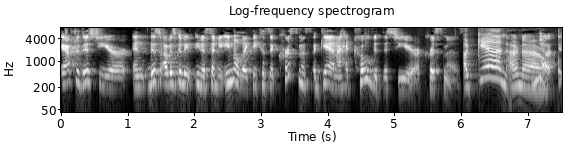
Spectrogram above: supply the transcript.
after this year. And this i was going to you know send you email like because at christmas again i had covid this year at christmas. Again? Oh no. Yeah.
